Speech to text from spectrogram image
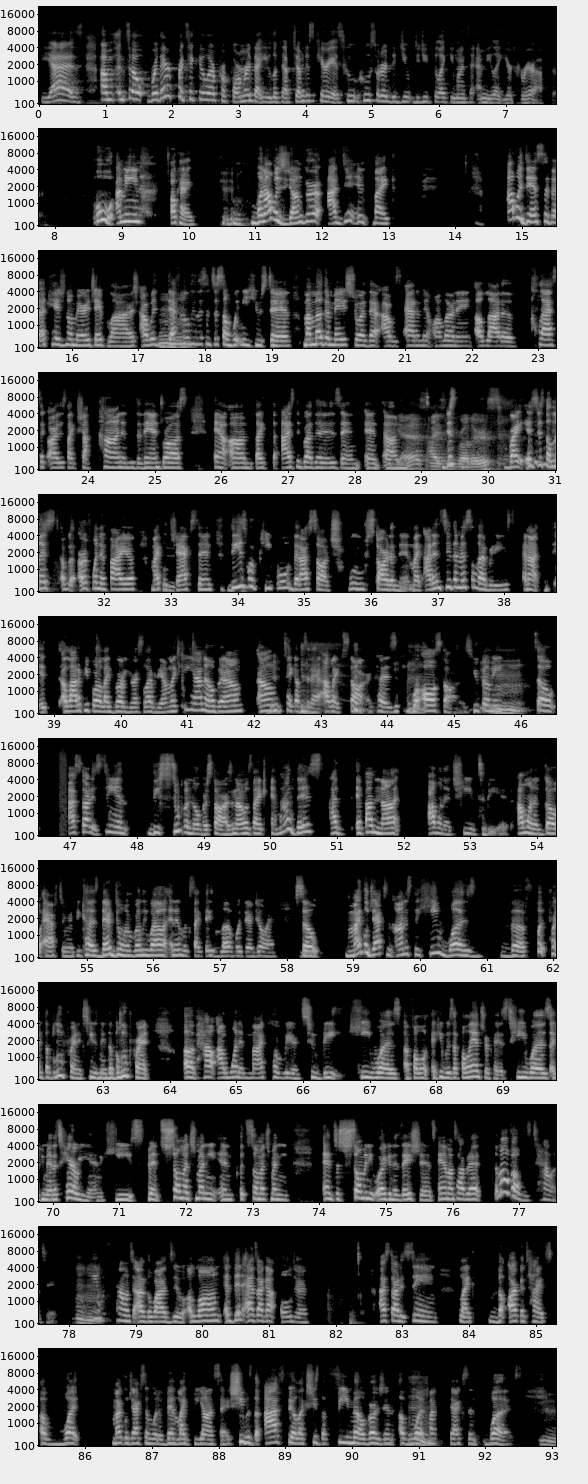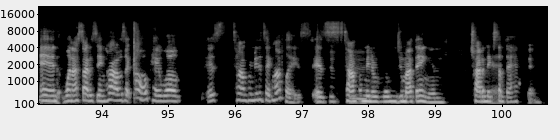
Yes. Um, and so were there particular performers that you looked up to? I'm just curious, who who sort of did you did you feel like you wanted to emulate your career after? Ooh, I mean, okay. when I was younger, I didn't like. I would dance to the occasional Mary J. Blige. I would Mhm. definitely listen to some Whitney Houston. My mother made sure that I was adamant on learning a lot of classic artists like Chaka Khan and Luther Vandross, and um, like the Isley Brothers and and um, yes, Isley just- Brothers. right? It's just a list of the Earth, Wind, and Fire, Michael Mm. Jackson. These were people that I saw true stardom in. Like I didn't see them as celebrities, and I it a lot of people are like, "Girl, you're a celebrity." I'm like, "Yeah, I know, but I don't I don't take up to that. I like star because we're all stars. You feel me?" Mm. So I started seeing these supernova stars, and I was like, "Am I this? I if I'm not." I want to achieve to be it. I want to go after it because they're doing really well and it looks like they love what they're doing. So Michael Jackson, honestly, he was the footprint, the blueprint, excuse me, the blueprint of how I wanted my career to be. He was a he was a philanthropist. He was a humanitarian. He spent so much money and put so much money into so many organizations. And on top of that, the mofo was talented. He Mm-mm. was talented out of the wazoo. Along and then as I got older, I started seeing like the archetypes of what Michael Jackson would have been like Beyonce. She was the I feel like she's the female version of what Mm. Michael Jackson was. Mm. And when I started seeing her, I was like, oh, okay, well, it's time for me to take my place. It's time for me to really do my thing and try to make Yeah. something happen.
